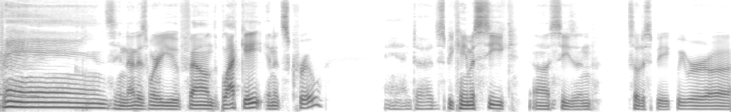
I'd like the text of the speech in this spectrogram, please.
Friends, and that is where you found the Black Gate and its crew, and uh, this became a sea uh, season, so to speak. We were uh,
